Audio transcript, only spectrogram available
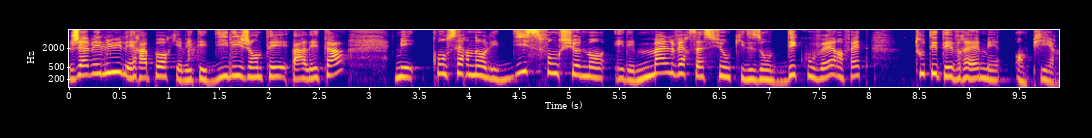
j'avais lu les rapports qui avaient été diligentés par l'État, mais concernant les dysfonctionnements et les malversations qu'ils ont découverts, en fait, tout était vrai, mais en pire.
